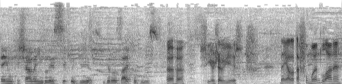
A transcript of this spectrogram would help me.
Tem um que chama em inglês Cifo Dias, virou Zaifo Dias. Aham, sim, eu já vi esse. Daí ela tá fumando lá, né?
